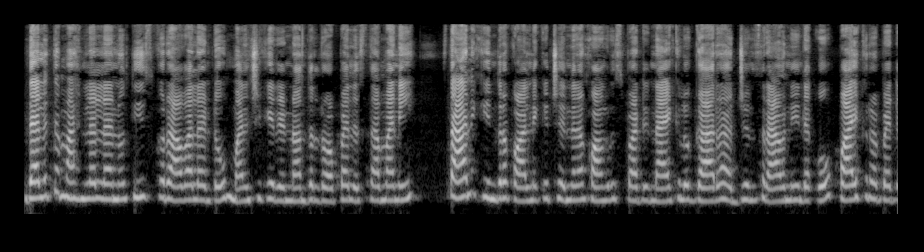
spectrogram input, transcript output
దళిత మహిళలను తీసుకురావాలంటూ మనిషికి రెండు వందల రూపాయలు ఇస్తామని స్థానిక ఇంద్ర కాలనీకి చెందిన కాంగ్రెస్ పార్టీ నాయకులు గారా అర్జున్ శ్రావణిలకు పాయకురపేట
